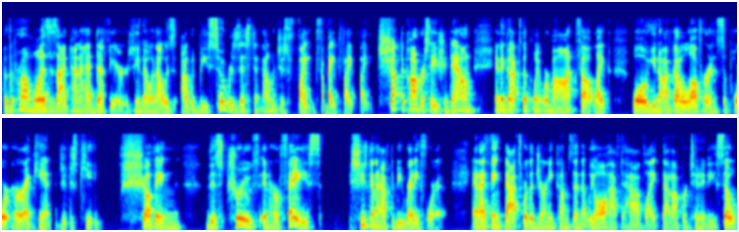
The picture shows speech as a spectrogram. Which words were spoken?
But the problem was, is I kind of had deaf ears, you know, and I was, I would be so resistant. I would just fight, fight, fight, fight, shut the conversation down. And it got to the point where my aunt felt like, well, you know, I've got to love her and support her. I can't just keep shoving this truth in her face. She's going to have to be ready for it. And I think that's where the journey comes in that we all have to have like that opportunity. So,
